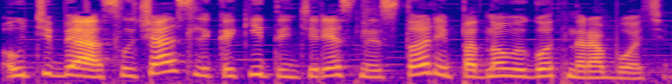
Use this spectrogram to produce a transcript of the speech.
у тебя случались ли какие-то интересные истории под Новый год на работе?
